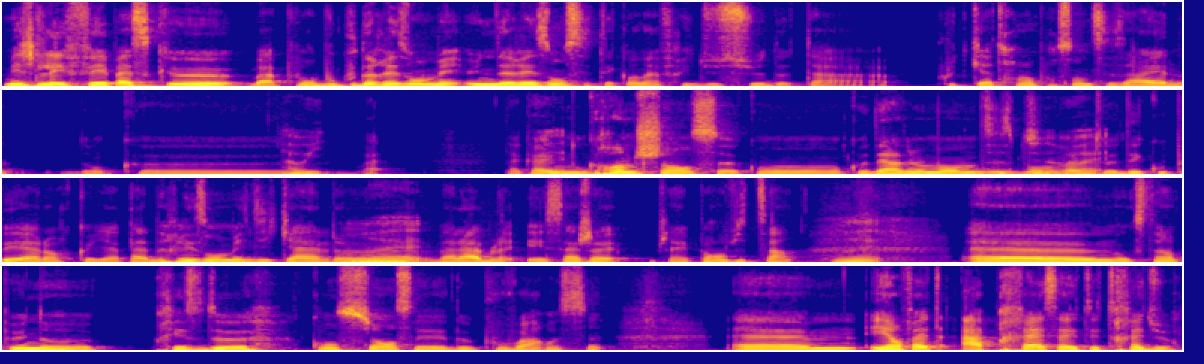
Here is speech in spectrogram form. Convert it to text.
Mais je l'ai fait parce que, bah, pour beaucoup de raisons, mais une des raisons, c'était qu'en Afrique du Sud, t'as plus de 80% de césariennes. Donc, euh, Ah oui. ouais. T'as quand même Ouais. une grande chance qu'au dernier moment, on te dise, bon, on va ouais. te découper alors qu'il n'y a pas de raison médicale euh, valable. Et ça, j'avais pas envie de ça. Euh, donc c'était un peu une prise de conscience et de pouvoir aussi. Euh, et en fait, après, ça a été très dur.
